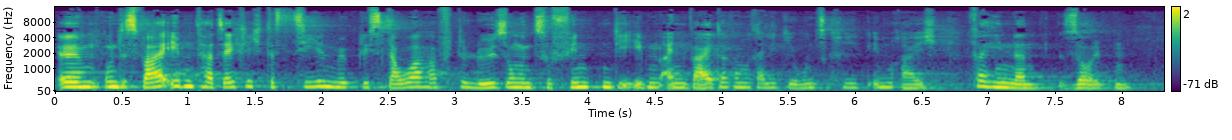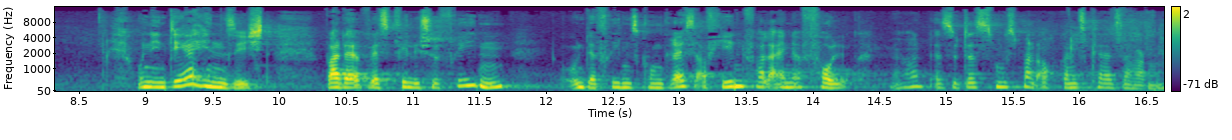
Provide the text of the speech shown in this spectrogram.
Ähm, und es war eben tatsächlich das Ziel, möglichst dauerhafte Lösungen zu finden, die eben einen weiteren Religionskrieg im Reich verhindern sollten. Und in der Hinsicht war der Westfälische Frieden und der Friedenskongress auf jeden Fall ein Erfolg. Ja, also das muss man auch ganz klar sagen.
